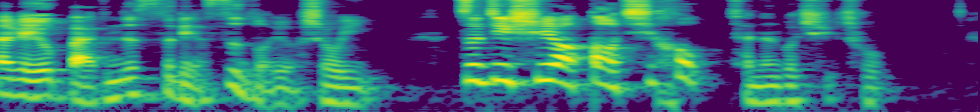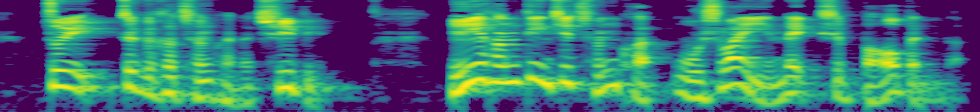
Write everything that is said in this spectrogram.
大概有百分之四点四左右收益，资金需要到期后才能够取出，注意这个和存款的区别。银行定期存款五十万以内是保本的，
